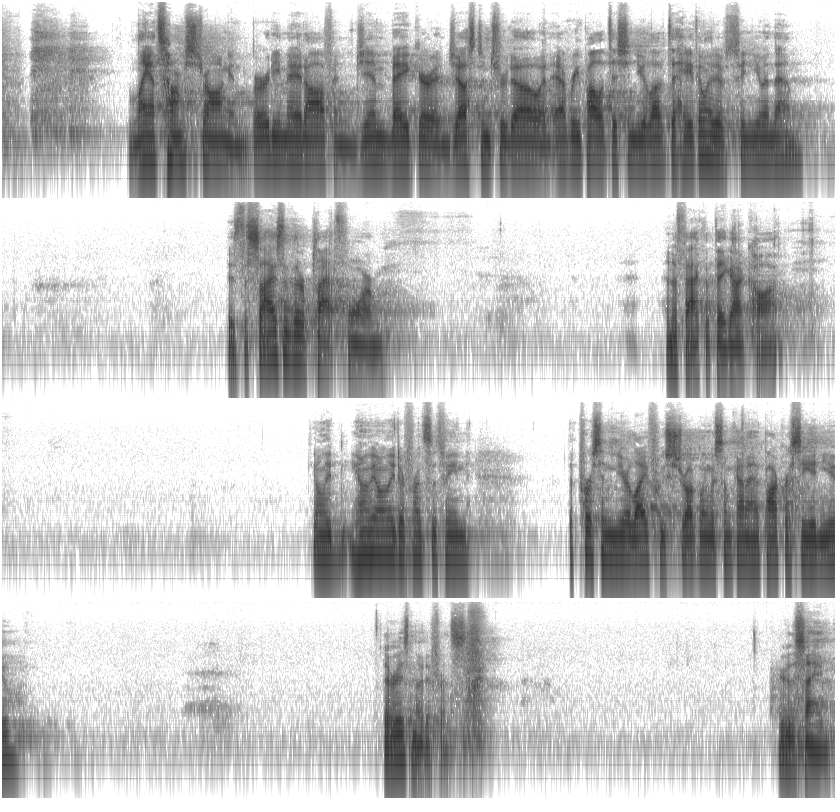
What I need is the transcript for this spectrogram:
Lance Armstrong and Bernie Madoff and Jim Bakker and Justin Trudeau and every politician you love to hate, the only difference between you and them is the size of their platform and the fact that they got caught. The only, you know the only difference between the person in your life who's struggling with some kind of hypocrisy and you? There is no difference. You're the same.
